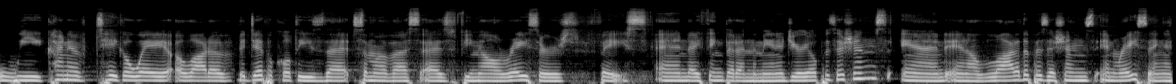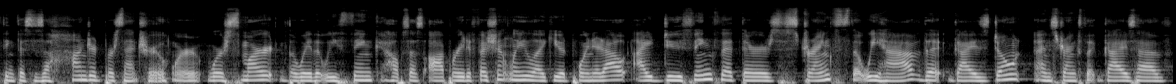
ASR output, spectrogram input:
we kind of take away a lot of the difficulties that some of us as female racers face. And I think that in the managerial positions and in a lot of the positions in racing, I think this is a hundred percent true. We're, we're smart. The way that we think helps us operate efficiently, like you had pointed out. I do think that there's strengths that we have that guys don't and strengths that guys have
